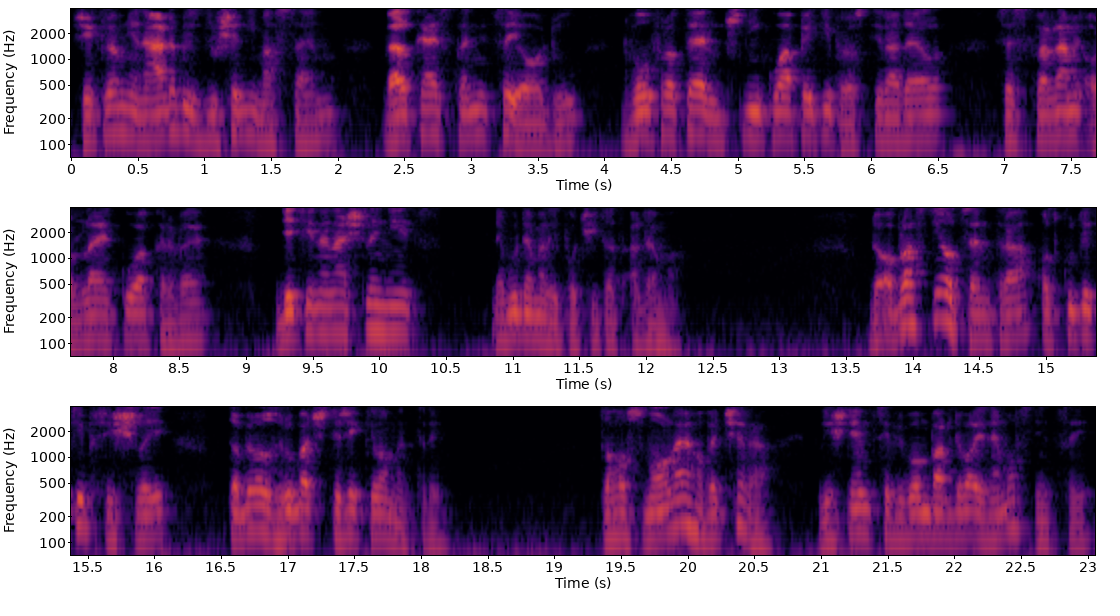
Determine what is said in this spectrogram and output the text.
že kromě nádoby s dušeným masem, velké sklenice jódu, dvou froté ručníků a pěti prostěradel se skvrnami od léku a krve, děti nenašly nic, nebudeme-li počítat Adama. Do oblastního centra, odkud děti přišly, to bylo zhruba čtyři kilometry. Toho smolného večera, když Němci vybombardovali nemocnici,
